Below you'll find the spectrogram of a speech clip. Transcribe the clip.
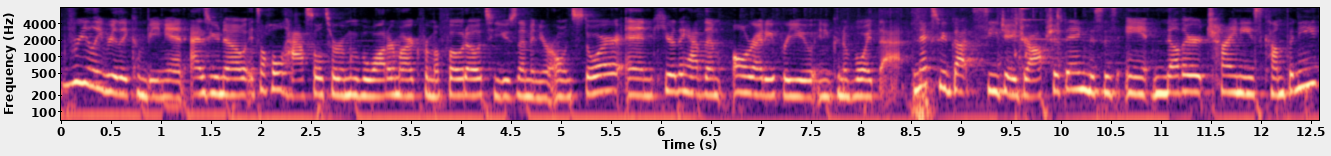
really, really convenient. As you know, it's a whole hassle to remove a watermark from a photo to use them in your own store. And here they have them them all ready for you and you can avoid that. Next, we've got CJ Dropshipping. This is another Chinese company,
